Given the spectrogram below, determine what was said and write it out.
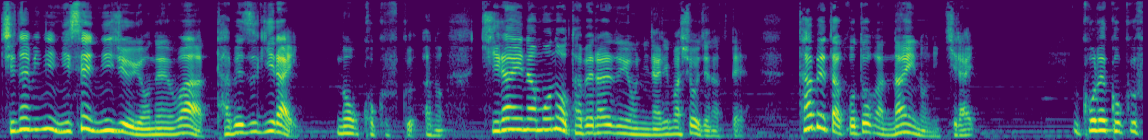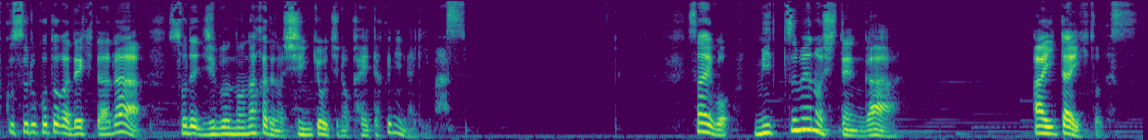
ちなみに2024年は食べず嫌いの克服。あの嫌いなものを食べられるようになりましょうじゃなくて食べたことがないのに嫌い。これ克服することができたらそれ自分の中での新境地の開拓になります。最後3つ目の視点が会いたい人です。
